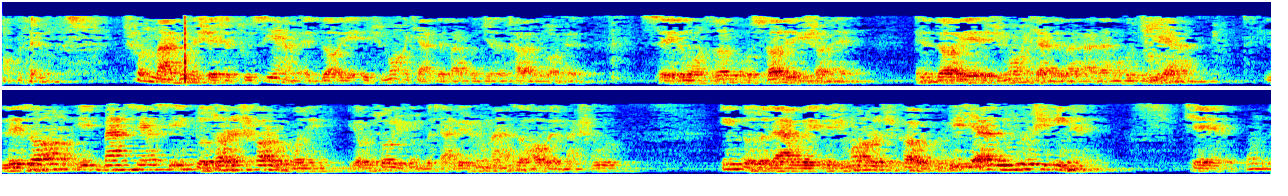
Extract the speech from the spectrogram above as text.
کامل. چون مرحوم شیخ توسی هم ادعای اجماع کرده بر حجیت خبر واحد. سید مرزا استاد ایشانه. ادعای اجماع کرده بر عدم حجیت لذا یک بحثی هست که این دوتا رو چکار بکنیم. یا به طوریشون به تعبیرشون محض ها مشهور. این دو تا دعوای اجماع رو چکار بکنیم؟ یکی از وجودش اینه که اون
